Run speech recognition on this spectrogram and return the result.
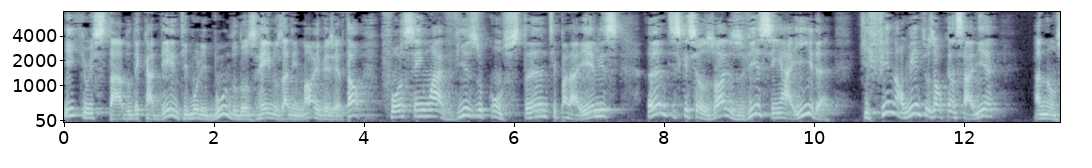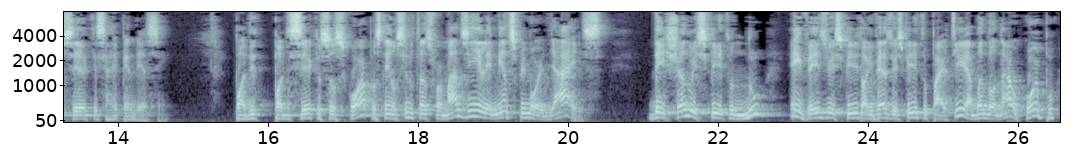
E que o estado decadente e moribundo dos reinos animal e vegetal fossem um aviso constante para eles antes que seus olhos vissem a ira que finalmente os alcançaria, a não ser que se arrependessem. Pode, pode ser que os seus corpos tenham sido transformados em elementos primordiais, deixando o espírito nu em vez de o espírito, ao invés de o espírito partir e abandonar o corpo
